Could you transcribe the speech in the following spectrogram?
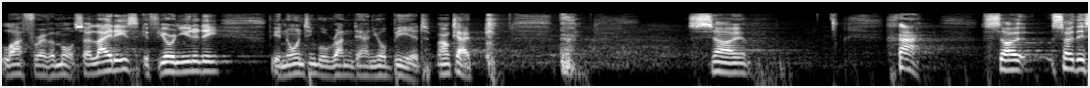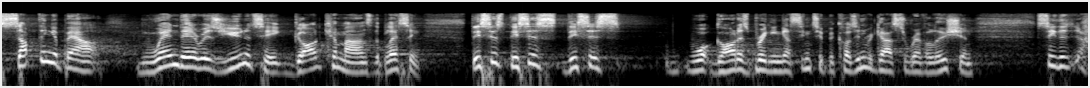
life forevermore. So, ladies, if you're in unity, the anointing will run down your beard. Okay. so, so, so there's something about when there is unity, God commands the blessing. This is, this is, this is what God is bringing us into because, in regards to revolution, see, the,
